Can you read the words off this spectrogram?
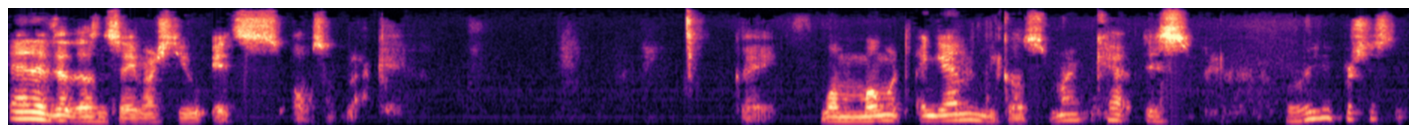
And if that doesn't say much to you, it's also black. Okay, one moment again, because my cat is really persistent.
